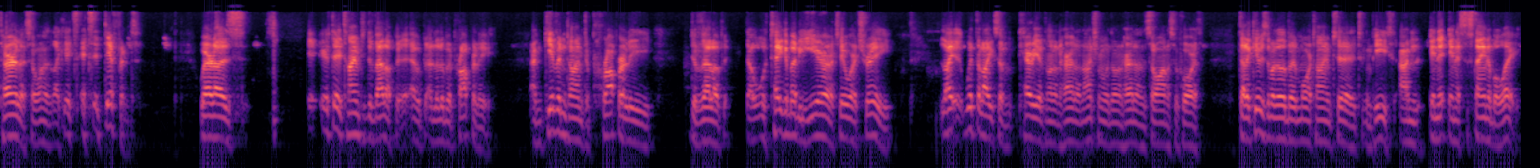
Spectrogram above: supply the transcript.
Thurles or one of like it's it's a different. Whereas if they had time to develop out a little bit properly, and given time to properly develop it, that will take about a year or two or three, like with the likes of Kerry have done in Hurling, Antrim have done in Hurling, and so on and so forth, that it gives them a little bit more time to, to compete and in a, in a sustainable way.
